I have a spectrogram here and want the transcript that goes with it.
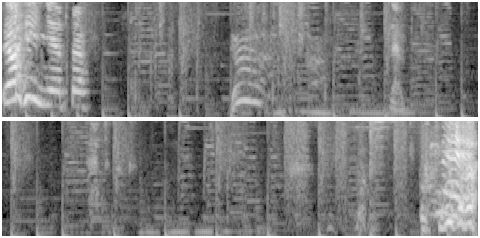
Ja, én nyertem! Ne!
